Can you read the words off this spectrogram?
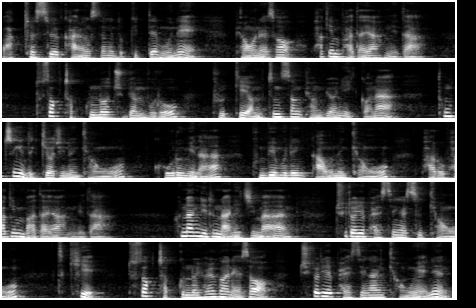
막혔을 가능성이 높기 때문에 병원에서 확인받아야 합니다. 투석 접근로 주변부로 붉게 염증성 병변이 있거나 통증이 느껴지는 경우, 고름이나 분비물이 나오는 경우 바로 확인받아야 합니다. 흔한 일은 아니지만 출혈이 발생했을 경우, 특히 투석 접근로 혈관에서 출혈이 발생한 경우에는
